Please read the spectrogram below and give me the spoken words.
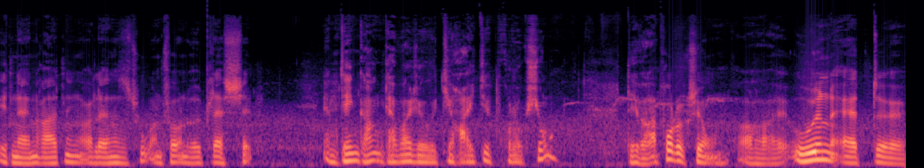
i den anden retning og lader naturen få noget plads selv. Jamen dengang, der var det jo direkte produktion. Det var produktion, og øh, uden at, øh,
